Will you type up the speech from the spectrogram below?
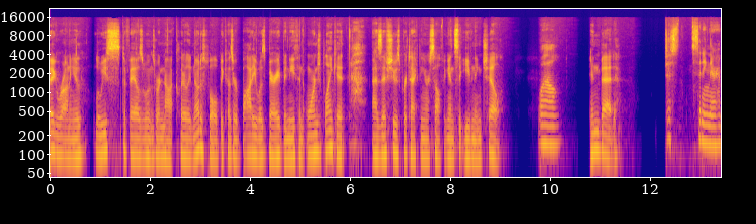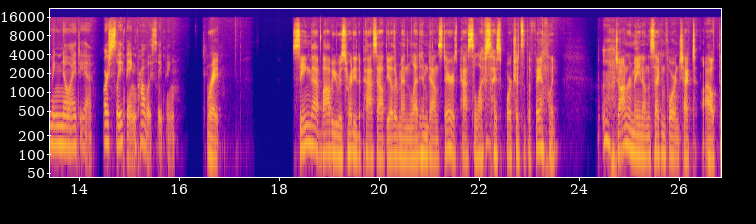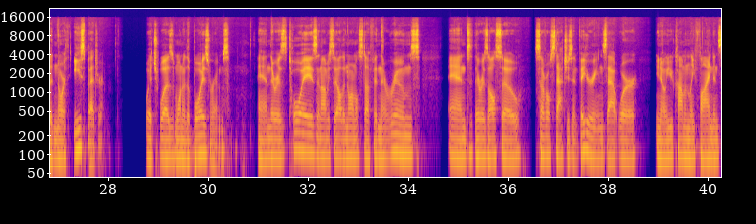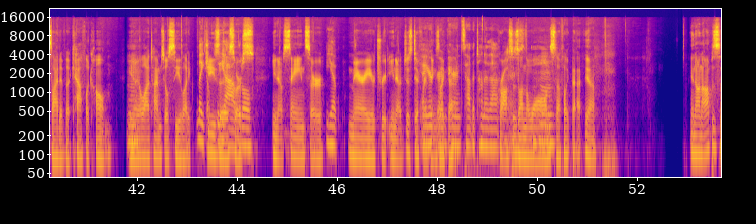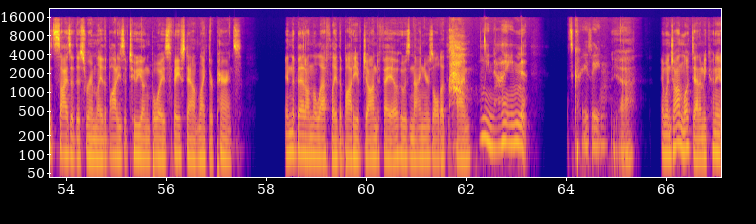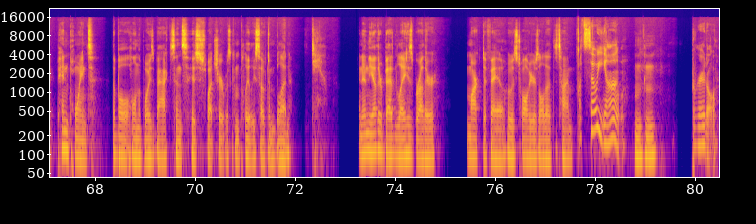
Big Ronnie, Louise DeFeo's wounds were not clearly noticeable because her body was buried beneath an orange blanket as if she was protecting herself against the evening chill. Wow. In bed, Just sitting there having no idea or sleeping, probably sleeping. right. Seeing that Bobby was ready to pass out, the other men led him downstairs past the life size portraits of the family. John remained on the second floor and checked out the northeast bedroom, which was one of the boys' rooms. And there was toys and obviously all the normal stuff in their rooms. And there was also several statues and figurines that were, you know, you commonly find inside of a Catholic home. You know, Mm. a lot of times you'll see like, Like, Jesus yeah, or, little- you know, saints or Yep. Mary or, tr- you know, just different your things like that have a ton of that. crosses on the wall and Mhm. stuff like that. Yeah. And on opposite sides of this room lay the bodies of two young boys face down like their parents. In the bed on the left lay the body of John DeFeo, who was nine years old at the time. Only nine. It's crazy. Yeah. And when John looked at him, he couldn't pinpoint the bullet hole in the boy's back since his sweatshirt was completely soaked in blood. Damn. And in the other bed lay his brother, Mark DeFeo, who was 12 years old at the time. That's so young. Mm hmm. Brutal.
